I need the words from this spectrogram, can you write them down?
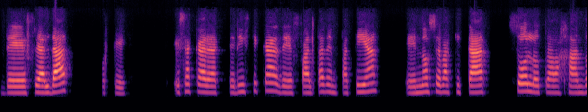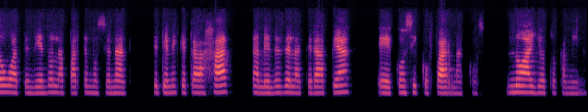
de frialdad, porque esa característica de falta de empatía eh, no se va a quitar solo trabajando o atendiendo la parte emocional. Se tiene que trabajar también desde la terapia eh, con psicofármacos. No hay otro camino.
